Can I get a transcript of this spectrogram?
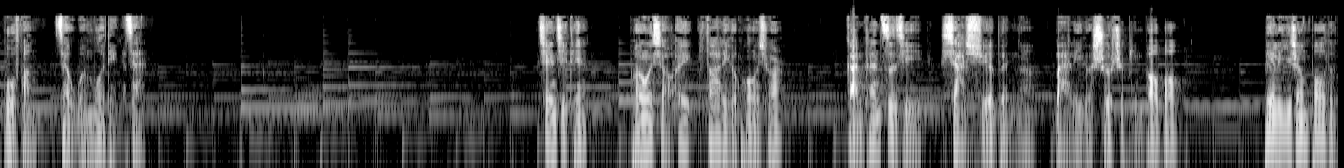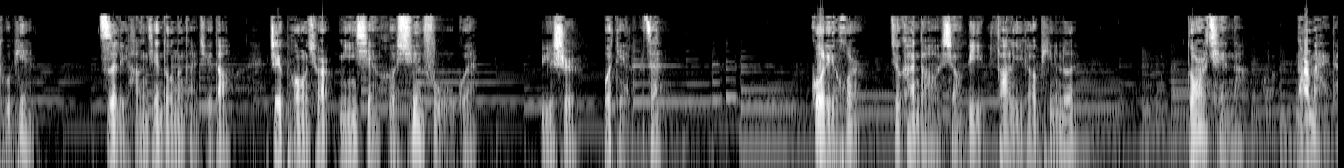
不妨在文末点个赞。前几天，朋友小 A 发了一个朋友圈，感叹自己下血本呢买了一个奢侈品包包，配了一张包的图片，字里行间都能感觉到这朋友圈明显和炫富无关。于是我点了个赞。过了一会儿，就看到小 B 发了一条评论：“多少钱呢？哪儿买的？”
